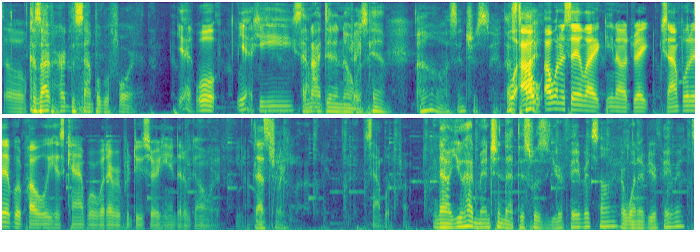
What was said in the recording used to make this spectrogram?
So Cuz I've heard the sample before yeah, well, yeah, he. and I didn't know it was him. Oh, that's interesting. That's well, I, tight. I wouldn't say like you know Drake sampled it, but probably his camp or whatever producer he ended up going with. You know, that's Gotcha. where he sampled it from. Now you had mentioned that this was your favorite song or one of your favorites,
